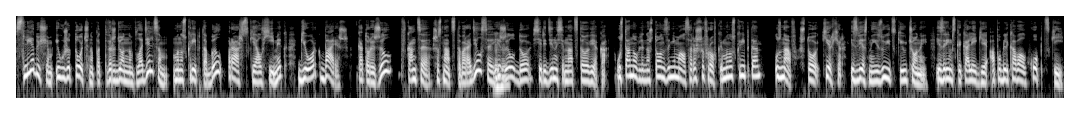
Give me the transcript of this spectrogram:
Следующим и уже точно подтвержденным владельцем манускрипта был пражский алхимик Георг Бариш, который жил в конце 16-го родился и угу. жил до середины 17 века. Установлено, что он занимался расшифровкой манускрипта, Узнав, что Кирхер, известный иезуитский ученый из римской коллегии, опубликовал коптский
